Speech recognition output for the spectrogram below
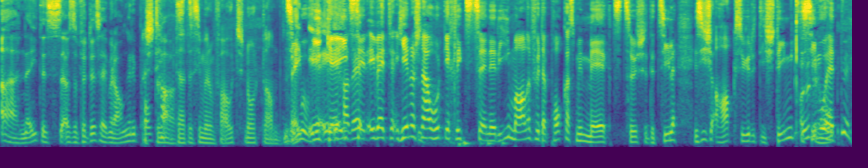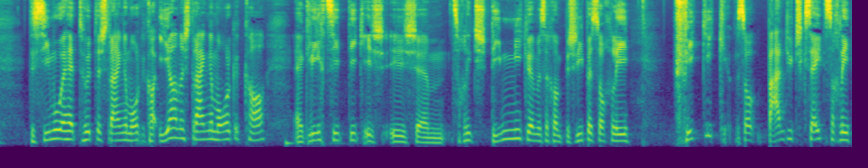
Ah, nein, das, also für das haben wir andere Das stimmt, Podcasts. ja, da sind wir am falschen Ort gelandet. Nein, Simon, wie ich- ich- ich geht's kann dir? Ich will hier noch schnell heute ein bisschen die Szenerie malen für den Podcast. Man merkt es zwischen den Zielen. Es ist eine angesäuerte Stimmung. Der Simon hat, der Simon hat heute einen strengen Morgen gehabt. Ich habe einen strengen Morgen gehabt. Äh, gleichzeitig ist, ist, ähm, so ein bisschen die Stimmung, wenn man sie könnte beschreiben, so ein bisschen fickig, so berndeutsch gesagt, so ein bisschen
